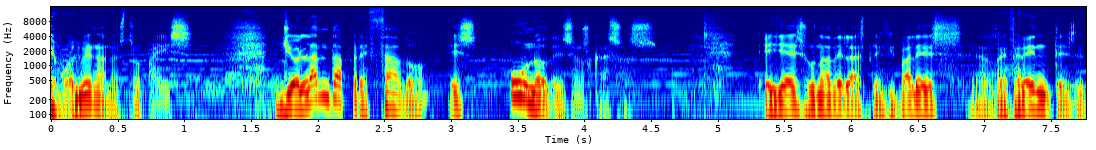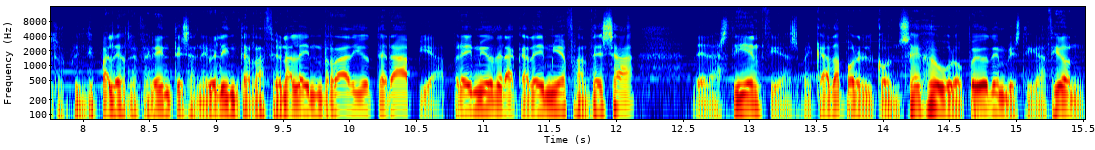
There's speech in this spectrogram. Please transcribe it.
que vuelven a nuestro país. Yolanda Prezado es uno de esos casos. Ella es una de las principales referentes, de los principales referentes a nivel internacional en radioterapia, premio de la Academia Francesa de las Ciencias, becada por el Consejo Europeo de Investigación.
